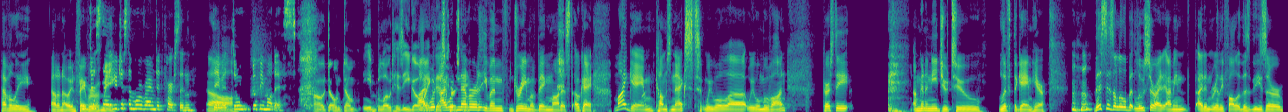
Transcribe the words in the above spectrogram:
heavily I don't know, in favor you're of a, me. you're just a more rounded person, Aw. David. Don't don't be modest. Oh, don't don't bloat his ego I like would this. I would never even dream of being modest. Okay. My game comes next. We will uh we will move on. Kirsty, I'm going to need you to lift the game here. hmm This is a little bit looser. I I mean, I didn't really follow this these are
